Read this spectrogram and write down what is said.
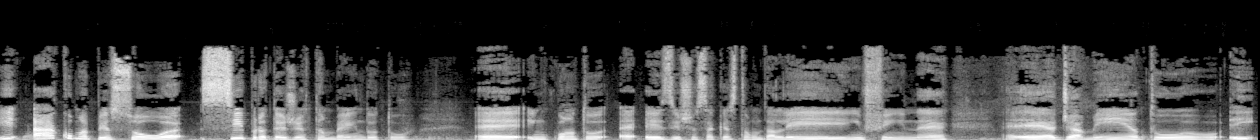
E há como a pessoa se proteger também, doutor? É, enquanto é, existe essa questão da lei, enfim, né? É, adiamento, e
